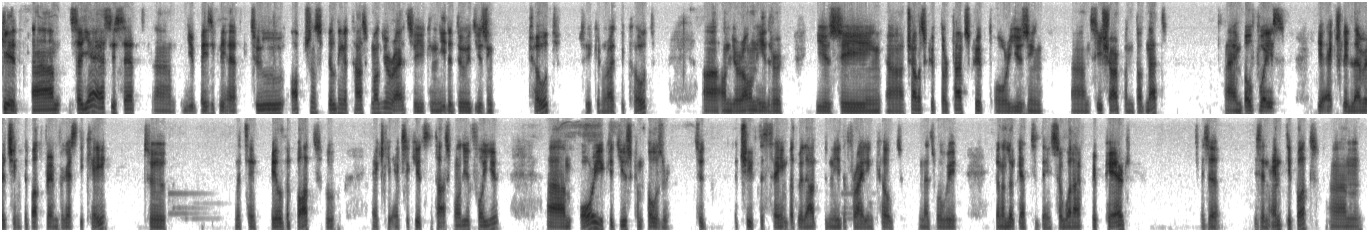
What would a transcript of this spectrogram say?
good. Um, so yeah, as you said, um, you basically have two options building a task module, right? So you can either do it using code, so you can write the code uh, on your own, either using uh, JavaScript or TypeScript or using um, C Sharp and .NET. And in both ways, you're actually leveraging the bot framework SDK to, let's say, build a bot who actually executes the task module for you. Um, or you could use Composer to achieve the same, but without the need of writing code. And that's what we're going to look at today. So what I've prepared is a is an empty bot. Um,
